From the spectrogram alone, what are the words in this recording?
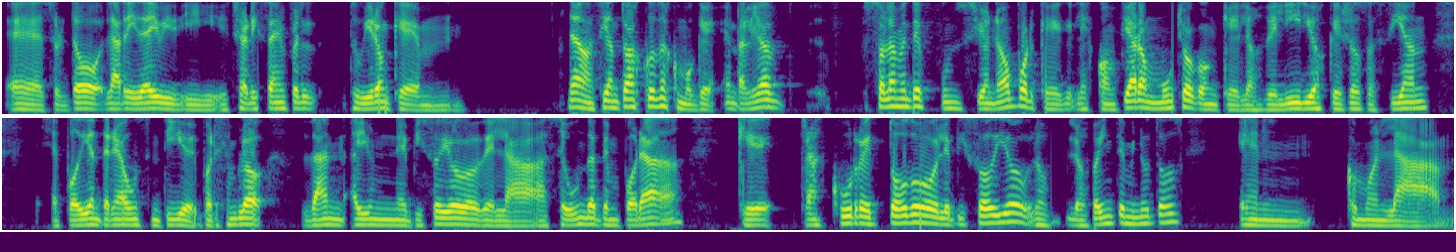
eh, sobre todo Larry David y Charlie Seinfeld, tuvieron que... Mm, nada, hacían todas cosas como que en realidad solamente funcionó porque les confiaron mucho con que los delirios que ellos hacían eh, podían tener algún sentido. Y por ejemplo, Dan, hay un episodio de la segunda temporada que transcurre todo el episodio, los, los 20 minutos, en como en la,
